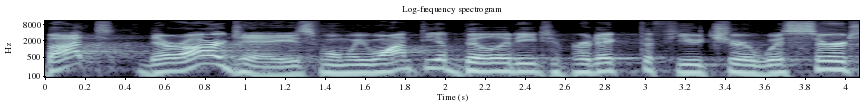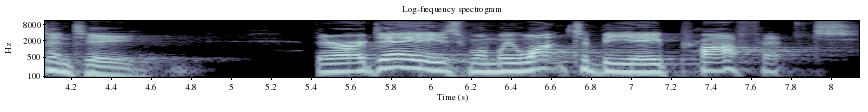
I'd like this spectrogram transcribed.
but there are days when we want the ability to predict the future with certainty. There are days when we want to be a prophet.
